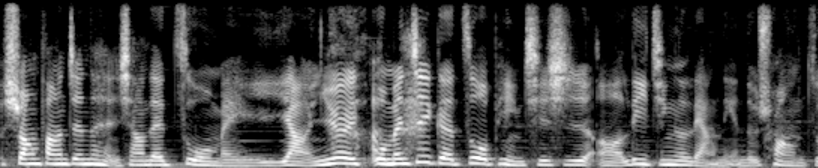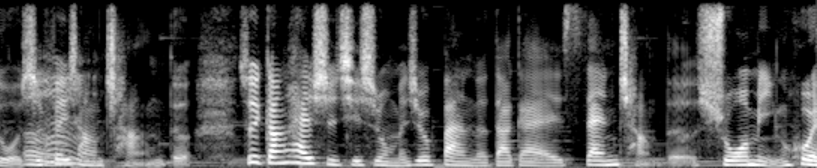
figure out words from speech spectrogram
双方真的很像在做媒一样，因为我们这个作品其实呃历经了两年的创作是非常长的，嗯、所以刚开始其实我们就办了大概三场的说明会，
